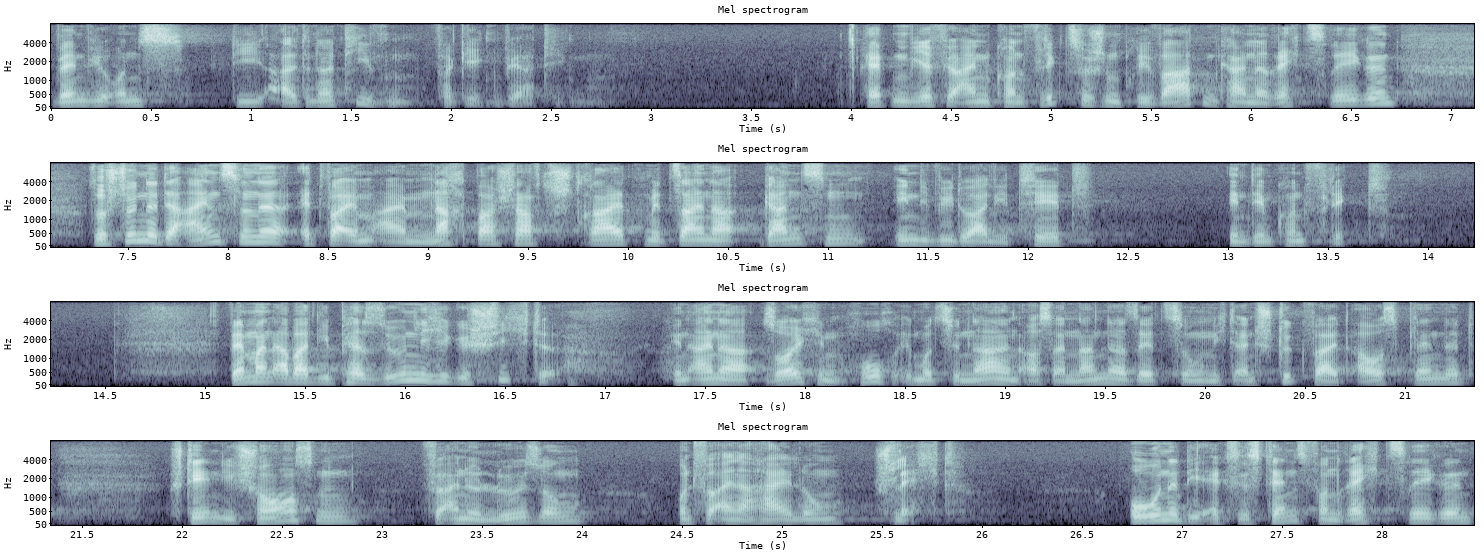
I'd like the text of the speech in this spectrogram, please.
wenn wir uns die Alternativen vergegenwärtigen. Hätten wir für einen Konflikt zwischen Privaten keine Rechtsregeln, so stünde der Einzelne etwa in einem Nachbarschaftsstreit mit seiner ganzen Individualität in dem Konflikt. Wenn man aber die persönliche Geschichte in einer solchen hochemotionalen Auseinandersetzung nicht ein Stück weit ausblendet, stehen die Chancen für eine Lösung und für eine Heilung schlecht. Ohne die Existenz von Rechtsregeln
